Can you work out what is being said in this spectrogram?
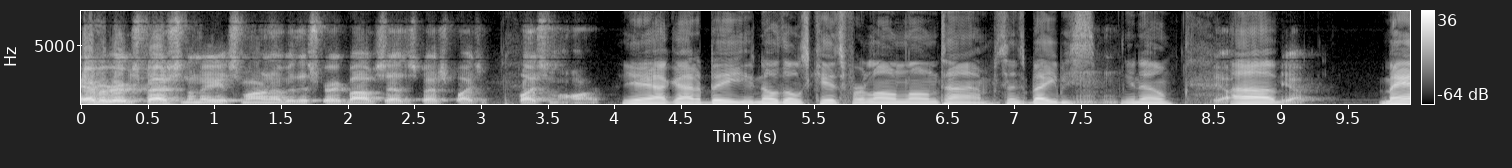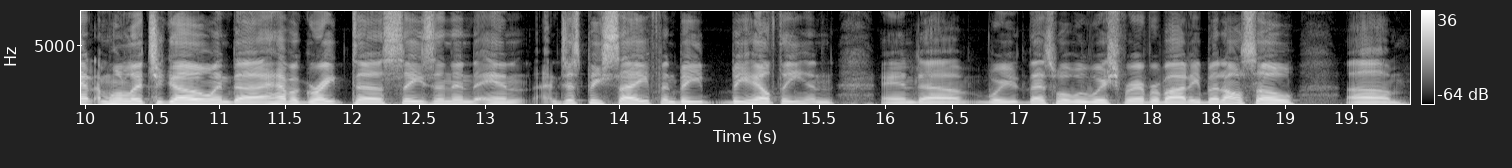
every group special to me It's at Smyrna, but this group, Bob says, a special place, place in my heart. Yeah, I got to be. You know those kids for a long, long time since babies. Mm-hmm. You know. Yeah, Uh, yeah. Matt, I'm going to let you go and uh, have a great uh, season and, and just be safe and be be healthy and and uh, we that's what we wish for everybody. But also, um,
